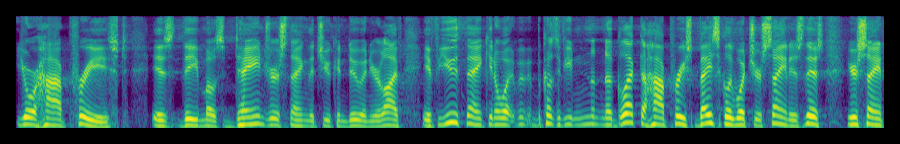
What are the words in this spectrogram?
your high priest is the most dangerous thing that you can do in your life. If you think, you know what, because if you n- neglect a high priest, basically what you're saying is this you're saying,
